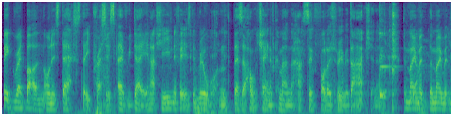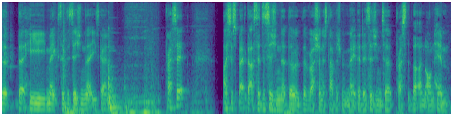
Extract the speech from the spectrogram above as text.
big red button on his desk that he presses every day. And actually, even if it is the real one, there's a whole chain of command that has to follow through with that action. And the moment, the moment that, that he makes the decision that he's going to press it, I suspect that's the decision that the, the Russian establishment made the decision to press the button on him.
